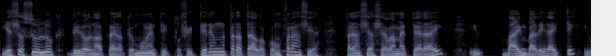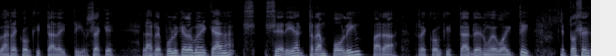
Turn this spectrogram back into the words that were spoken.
Y ese Zuluk dijo, no, espérate un momentito, si tienen un tratado con Francia, Francia se va a meter ahí y va a invadir Haití y va a reconquistar Haití. O sea que la República Dominicana sería el trampolín para reconquistar de nuevo Haití. Entonces,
